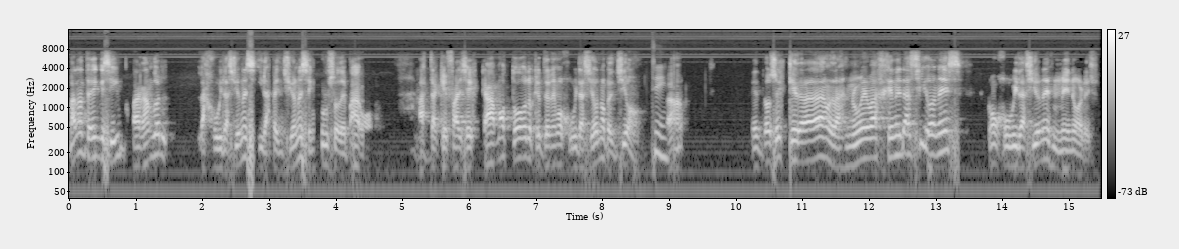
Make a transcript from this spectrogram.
van a tener que seguir pagando las jubilaciones y las pensiones en curso de pago hasta que fallezcamos todos los que tenemos jubilación o pensión. Entonces quedarán las nuevas generaciones con jubilaciones menores.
